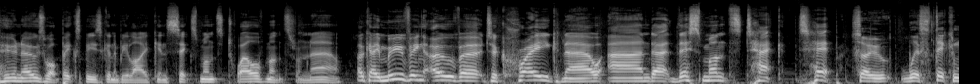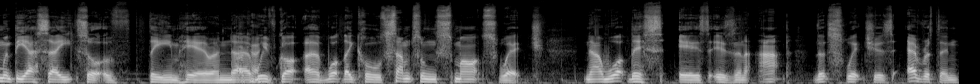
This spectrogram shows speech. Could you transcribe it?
who knows what Bixby is going to be like in six months, 12 months from now. Okay, moving over to Craig now, and uh, this month's tech tip. So we're sticking with the S8 sort of theme here, and uh, Okay. we've got uh, what they call Samsung Smart Switch. Now, what this is is an app that switches everything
